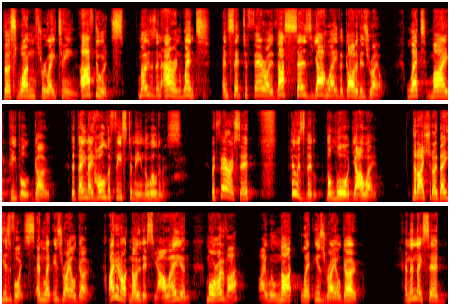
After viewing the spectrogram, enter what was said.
verse 1 through 18. Afterwards, Moses and Aaron went and said to Pharaoh, Thus says Yahweh, the God of Israel, let my people go that they may hold a feast to me in the wilderness. But Pharaoh said, Who is the, the Lord Yahweh, that I should obey his voice and let Israel go? I do not know this Yahweh, and moreover, I will not let Israel go. And then they said,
